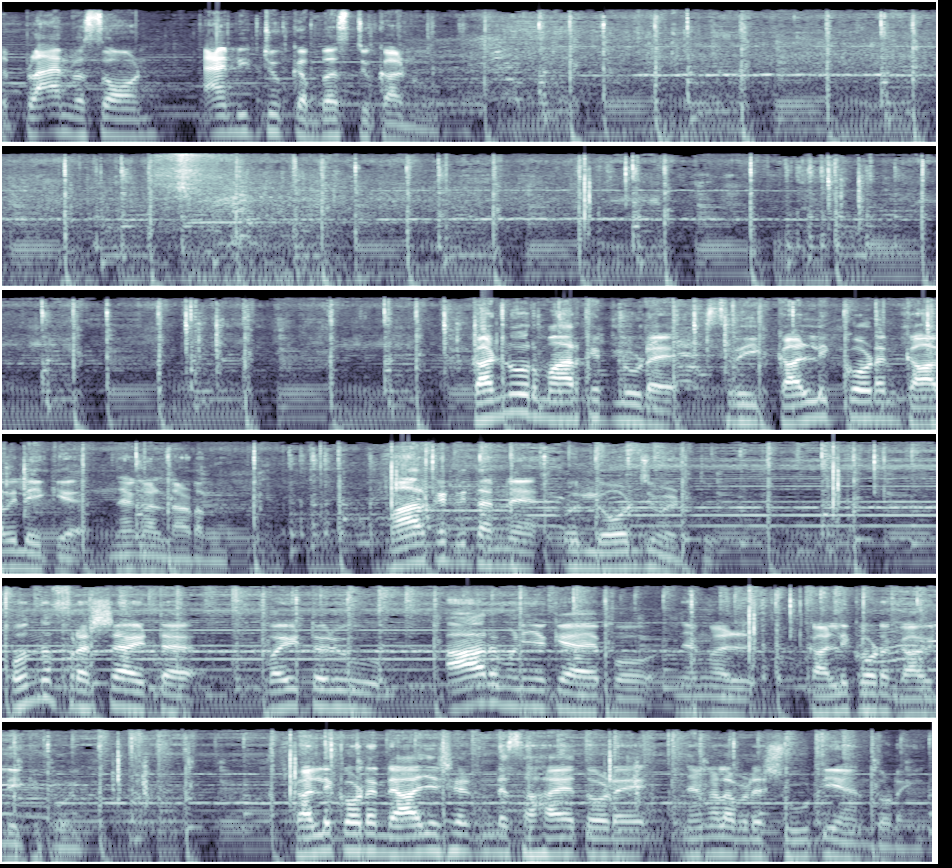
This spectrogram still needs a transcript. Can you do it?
the plan was on and we to bus to Kannur Kannur മാർക്കറ്റിലൂടെ ശ്രീ കള്ളിക്കോടൻ കാവിലേക്ക് ഞങ്ങൾ നടന്നു. മാർക്കറ്റിൽ തന്നെ ഒരു ലോഡ്ജും എടുത്തു. ഒന്ന് ഫ്രഷായിട്ട് വൈകിട്ടൊരു ആറ് മണിയൊക്കെ ആയപ്പോൾ ഞങ്ങൾ കള്ളിക്കോടൻ കാവിലേക്ക് പോയി. കള്ളിക്കോടൻ രാജേഷേട്ടന്റെ സഹായത്തോടെ ഞങ്ങൾ അവിടെ ഷൂട്ട് ചെയ്യാൻ തുടങ്ങി.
